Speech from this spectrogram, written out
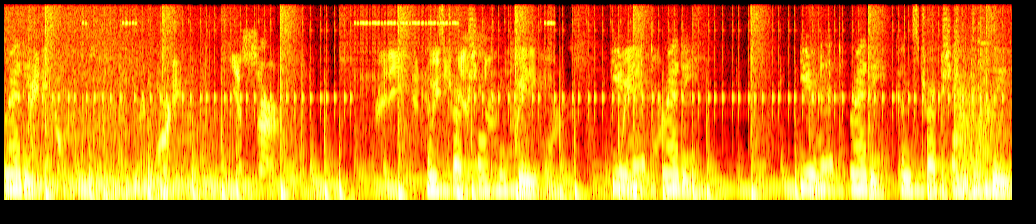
ready. Waiting orders. Reporting. Yes, sir. Ready. Construction yes, complete. Unit ready. Unit ready. Construction complete.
